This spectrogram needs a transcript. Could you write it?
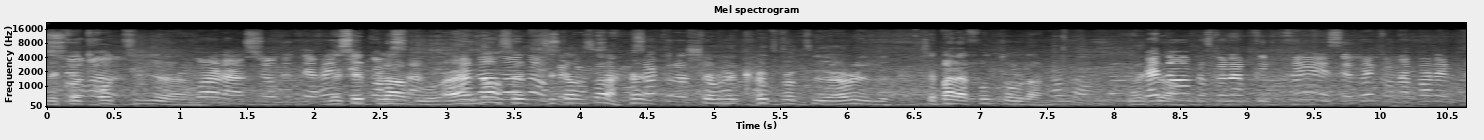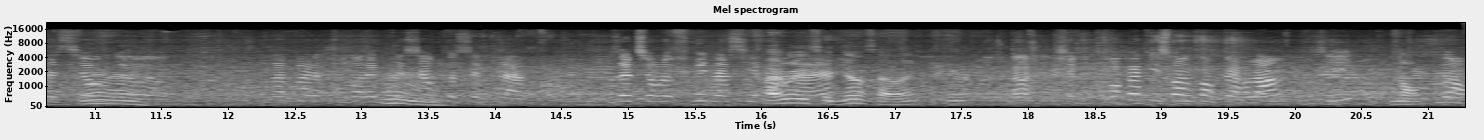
les côtes euh, rôties. euh, Voilà, sur du terrain Mais c'est plat, ça. vous. Ah, Ah, non, non, c'est c'est comme ça. C'est que Comme les côtes rôties. Ah oui, c'est pas la photo là. Non, non. Ben non, parce qu'on a pris près et c'est vrai qu'on n'a pas l'impression Hmm. de... On a, pas... on a l'impression Hmm. que c'est plat. Vous êtes sur le fruit de la Syrah. Ah oui, c'est hein. bien ça, ouais. Ah, je ne crois pas qu'il soit encore perlant, si Non. Non.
